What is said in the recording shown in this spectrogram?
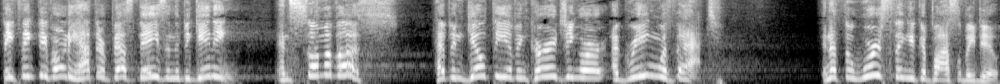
They think they've already had their best days in the beginning. And some of us have been guilty of encouraging or agreeing with that. And that's the worst thing you could possibly do.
